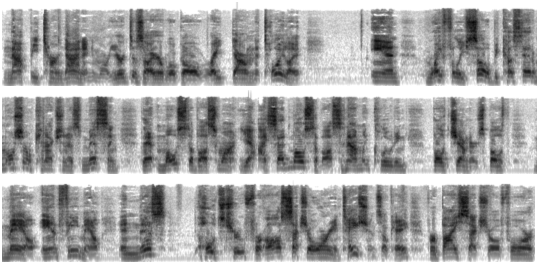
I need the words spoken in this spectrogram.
not be turned on anymore. Your desire will go right down the toilet. And rightfully so, because that emotional connection is missing that most of us want. Yeah, I said most of us, and I'm including both genders, both male and female. And this holds true for all sexual orientations, okay? For bisexual, for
